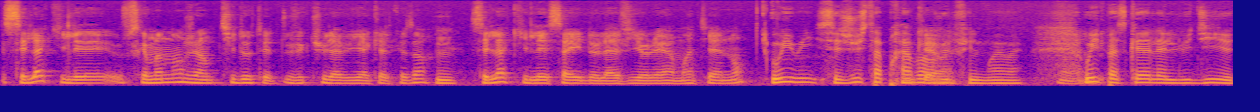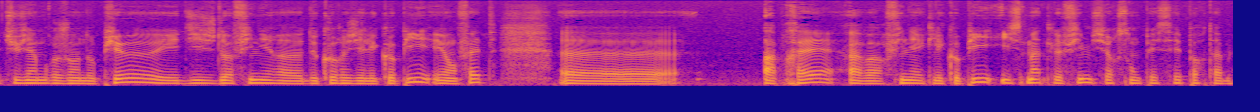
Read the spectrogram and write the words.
c'est là qu'il est. Parce que maintenant j'ai un petit doute, vu que tu l'as vu il y a quelques heures, Mm. c'est là qu'il essaye de la violer à moitié, non? Oui, oui, c'est juste après avoir ouais. vu le film, ouais, ouais. Ouais. Oui, parce qu'elle, elle lui dit Tu viens me rejoindre au pieu, et il dit Je dois finir euh, de corriger les copies. Et en fait, euh, après avoir fini avec les copies, il se mate le film sur son PC portable.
